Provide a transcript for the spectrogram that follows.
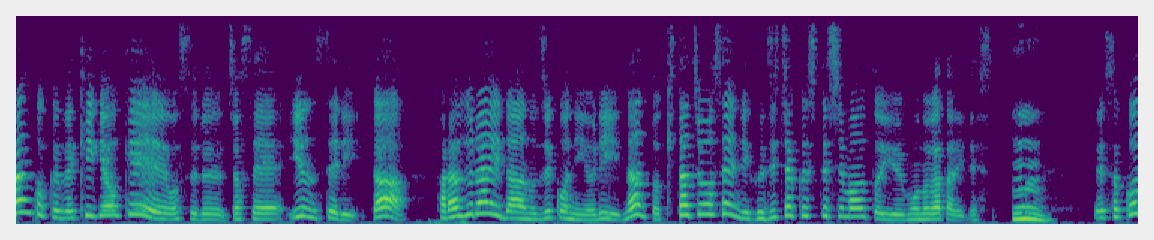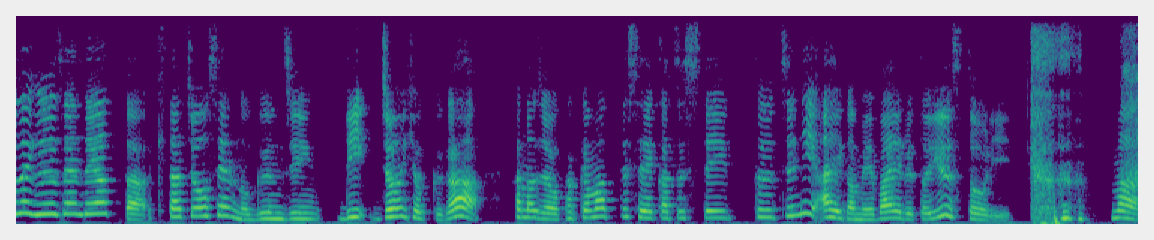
韓国で企業経営をする女性ユン・セリがパラグライダーの事故によりなんと北朝鮮に不時着してしまうという物語です。うん。でそこで偶然出会った北朝鮮の軍人リ・ジョンヒョクが彼女をかくまって生活していくうちに愛が芽生えるというストーリー。まあ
